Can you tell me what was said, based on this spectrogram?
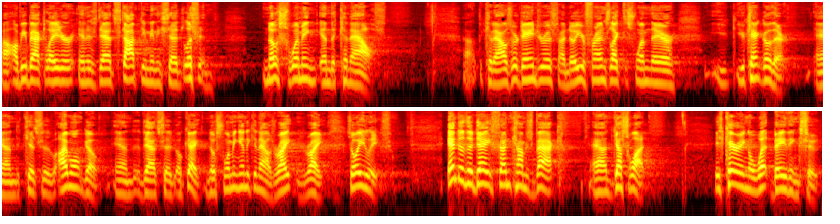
Uh, I'll be back later. And his dad stopped him and he said, Listen, no swimming in the canals. Uh, the canals are dangerous. I know your friends like to swim there. You, you can't go there. And the kid said, I won't go. And the dad said, Okay, no swimming in the canals, right? Right. So he leaves. End of the day, son comes back, and guess what? He's carrying a wet bathing suit.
